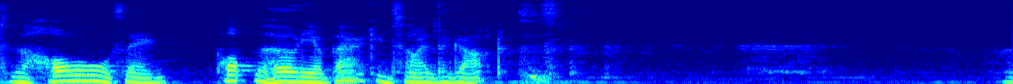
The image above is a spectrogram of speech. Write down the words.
to the whole thing, pop the hernia back inside the gut. Uh,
